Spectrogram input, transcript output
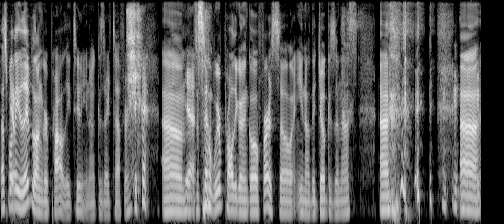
that's why Yep. they live longer probably too you know because they're tougher um, Yeah. So we're probably going to go first. So you know the joke is on us. Uh, uh,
